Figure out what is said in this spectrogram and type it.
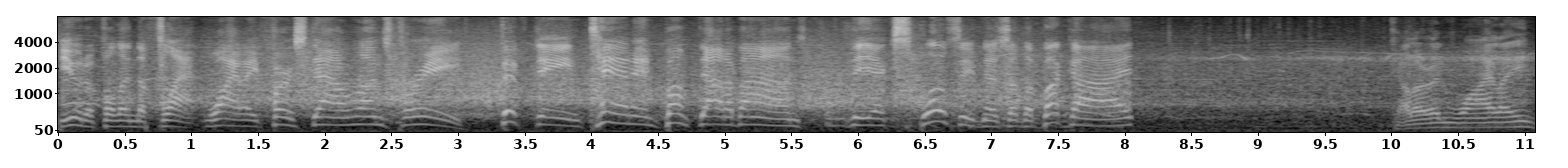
Beautiful in the flat. Wiley first down runs free. 15, 10 and bumped out of bounds. The explosiveness of the Buckeyes. Keller and Wiley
